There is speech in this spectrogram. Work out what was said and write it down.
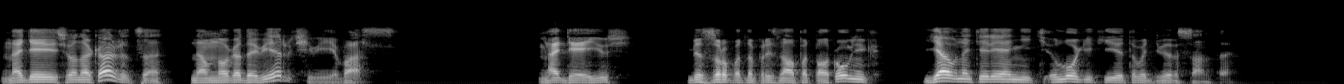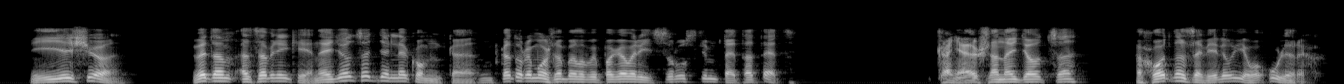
Надеюсь, он окажется намного доверчивее вас. Надеюсь, безропотно признал подполковник, явно теряя нить логики этого диверсанта. И еще, в этом особняке найдется отдельная комнатка, в которой можно было бы поговорить с русским тет-а-тет. -тет. «Конечно, найдется», — охотно заверил его Улерах.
